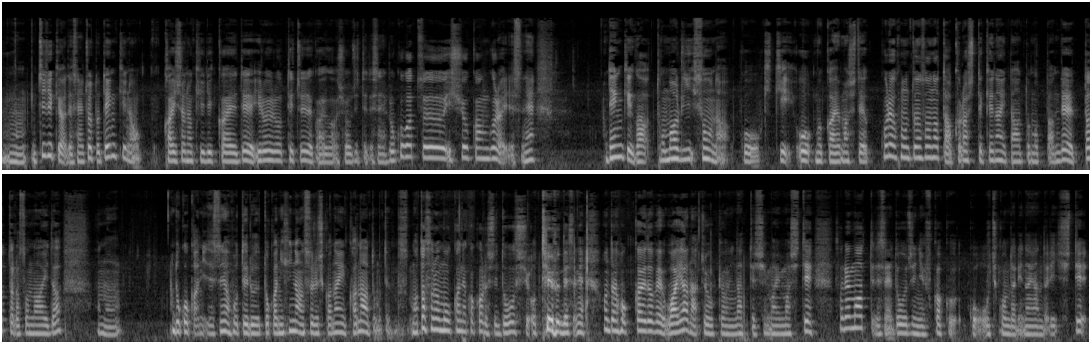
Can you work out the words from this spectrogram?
うん、一時期はですねちょっと電気の会社の切り替えでいろいろ手違いが生じてですね6月1週間ぐらいですね電気が止まりそうなこう危機を迎えましてこれ本当にそうなったら暮らしていけないなと思ったんでだったらその間あのどこかにですねホテルとかに避難するしかないかなと思ってまたそれもお金かかるしどうしようっていうですね 本当に北海道弁和やな状況になってしまいましてそれもあってですね同時に深くこう落ち込んだり悩んだりして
